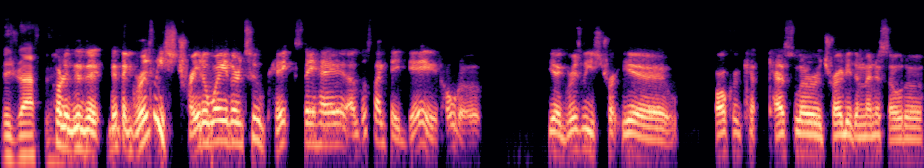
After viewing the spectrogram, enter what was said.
They drafted him. Hold on, did the, did the Grizzlies trade away their two picks they had? It looks like they did. Hold up. Yeah, Grizzlies. Tra- yeah, Walker Kessler traded to Minnesota.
